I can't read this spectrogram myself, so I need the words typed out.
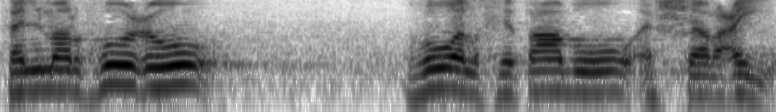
فالمرفوع هو الخطاب الشرعي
